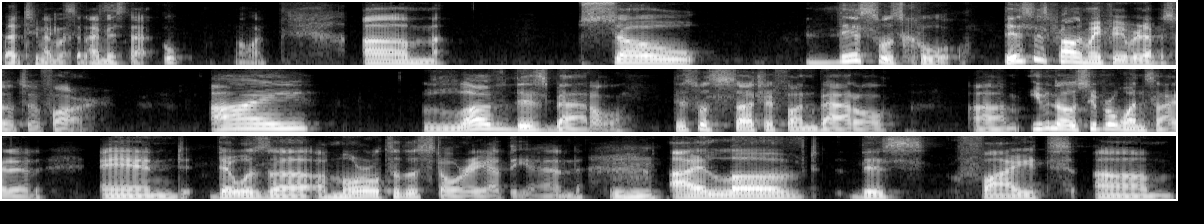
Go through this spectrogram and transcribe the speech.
that too I, makes mi- sense. I missed that. Oh, one. Um, so this was cool. This is probably my favorite episode so far. I love this battle. This was such a fun battle. Um, even though it was super one-sided and there was a, a moral to the story at the end. Mhm. I loved this fight. Um,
